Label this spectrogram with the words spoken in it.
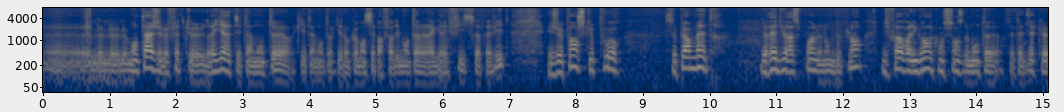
euh, le, le- le montage et le fait que Dreyer était un monteur, qui est un monteur qui a donc commencé par faire du montage à la greffiste très très vite. Et je pense que pour se permettre de réduire à ce point le nombre de plans, il faut avoir une grande conscience de monteur. C'est-à-dire qu'il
